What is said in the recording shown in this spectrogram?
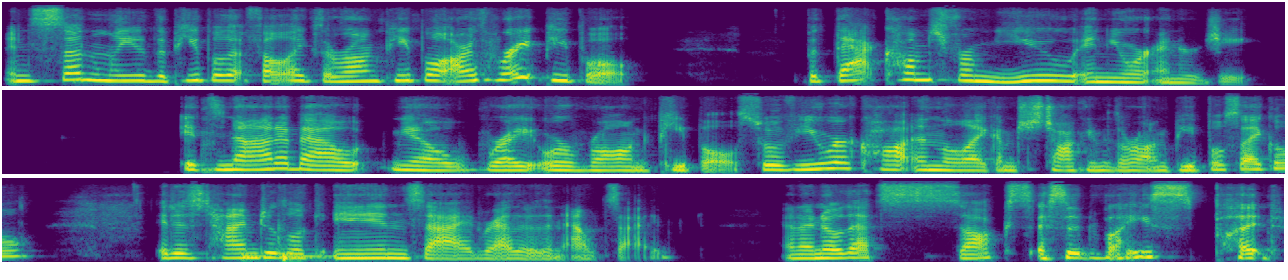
And suddenly, the people that felt like the wrong people are the right people. But that comes from you and your energy. It's not about, you know, right or wrong people. So if you are caught in the like, I'm just talking to the wrong people cycle, it is time to look inside rather than outside. And I know that sucks as advice, but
